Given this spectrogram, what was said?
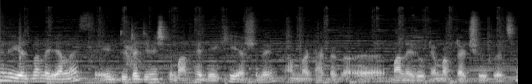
মিলে ইউএস বাংলা এয়ারলাইন্স এই দুটো জিনিসকে মাথায় দেখি আসলে আমরা ঢাকা মালের রুটে আমরা ফ্লাইট শুরু করেছি।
